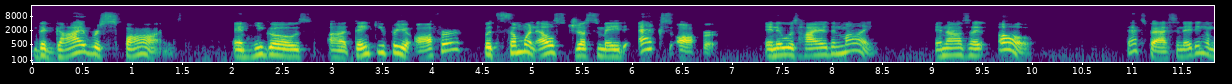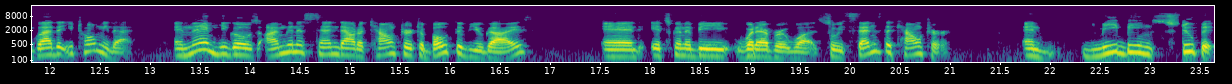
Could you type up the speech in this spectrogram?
the guy responds and he goes, uh, Thank you for your offer, but someone else just made X offer and it was higher than mine. And I was like, Oh, that's fascinating. I'm glad that you told me that. And then he goes, I'm going to send out a counter to both of you guys and it's going to be whatever it was. So he sends the counter and me being stupid,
